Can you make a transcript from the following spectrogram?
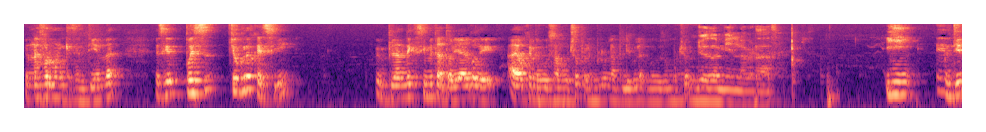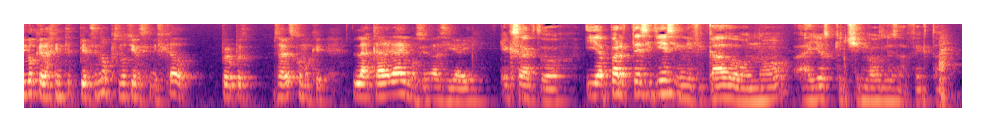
en una forma en que se entienda, es que, pues, yo creo que sí. En plan de que sí me tatuaría algo de algo que me gusta mucho, por ejemplo, una película que me gusta mucho. Yo también, la verdad. Y entiendo que la gente piense, no, pues no tiene significado. Pero pues, ¿sabes? Como que la carga emocional sigue ahí. Exacto. Y aparte, si tiene significado o no, a ellos qué chingados les afecta.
